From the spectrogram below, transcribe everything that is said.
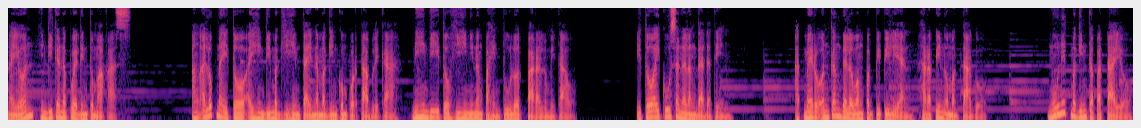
Ngayon, hindi ka na pwedeng tumakas. Ang alok na ito ay hindi maghihintay na maging komportable ka, ni hindi ito hihingi ng pahintulot para lumitaw. Ito ay kusa na lang dadating. At mayroon kang dalawang pagpipilian, harapin o magtago. Ngunit maging tapat tayo,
